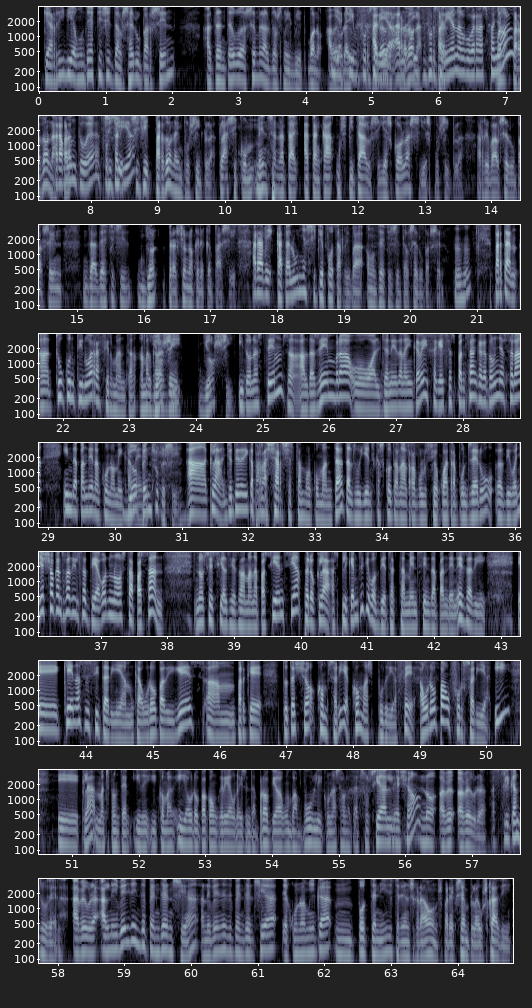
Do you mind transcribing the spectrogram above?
que arribi a un dèficit del 0% al 31 de desembre del veure, Bueno, a I veure, aquí forçaria? A veure, perdona, I forçarien el govern espanyol? Bueno, perdona. Pregunto, per- eh? Sí, Forçaria? Sí, sí, sí, perdona, impossible. Clar, si comencen a, a tancar hospitals i escoles, sí és possible arribar al 0% de dèficit. Jo per això no crec que passi. Ara bé, Catalunya sí que pot arribar a un dèficit del 0%. Uh -huh. Per tant, uh, tu continues reafirmant-te amb el que Jo dir. sí, jo sí. I dones temps al desembre o al gener de l'any que ve i segueixes pensant que Catalunya serà independent econòmicament. Jo penso que sí. Ah, clar, jo t'he de dir que per la xarxa està molt comentat, els oients que escolten el Revolució 4.0 eh, diuen i això que ens va dir el Santiago no està passant. No sé si els hi has de demanar paciència, però clar, expliquem-nos què vol dir exactament ser independent. És a dir, eh, què necessitaríem que Europa digués, um, perquè tot això com seria, com es podria fer? Europa ho forçaria. I Eh, clar, ens preguntem, i, i, com, i Europa com crea una hisenda pròpia, un banc públic, una seguretat social i això? No, a, ve a veure, Explica'ns-ho bé. A veure, el nivell d'independència, el nivell d'independència econòmica mm, pot tenir diferents graons. Per exemple, Euskadi.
